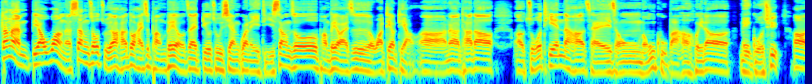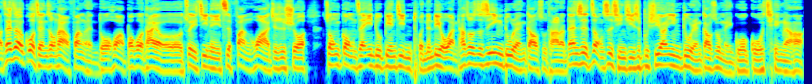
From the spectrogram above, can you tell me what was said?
当然，不要忘了，上周主要还都还是庞佩奥在丢出相关的议题。上周庞佩奥还是哇跳跳啊，那他到呃昨天呢哈才从蒙古吧哈回到美国去啊。在这个过程中，他有放了很多话，包括他有最近的一次放话，就是说中共在印度边境囤了六万，他说这是印度人告诉他的。但是这种事情其实不需要印度人告诉美国国情了哈，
